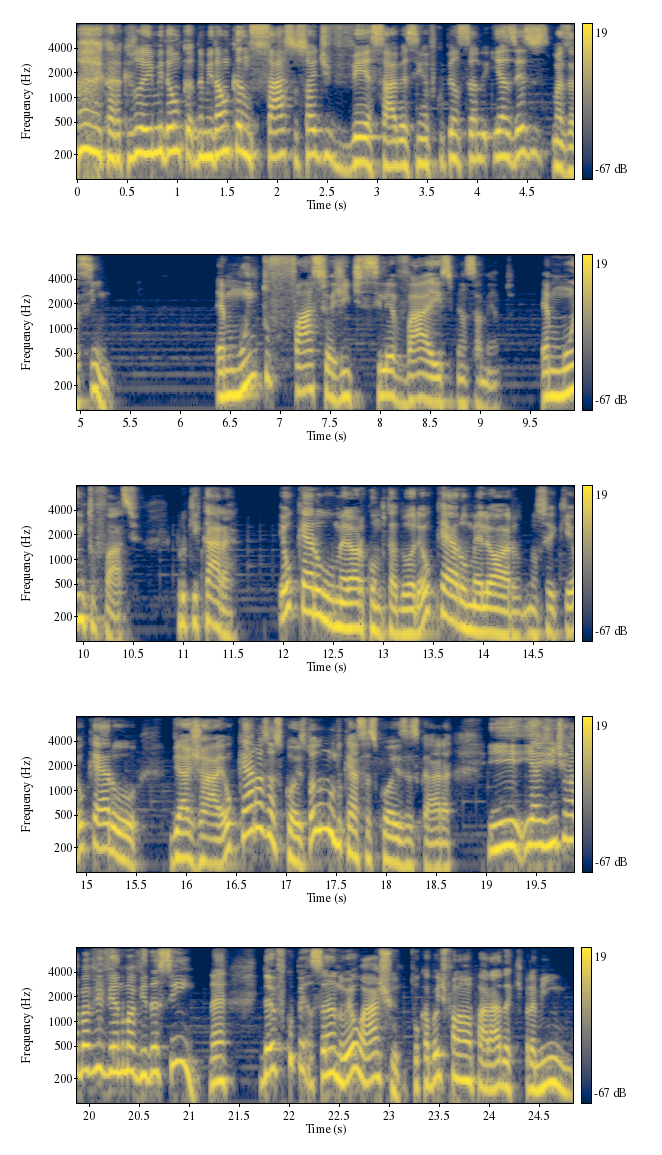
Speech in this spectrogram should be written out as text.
Ai, cara, aquilo aí me dá, um, me dá um cansaço só de ver, sabe? Assim, eu fico pensando, e às vezes, mas assim, é muito fácil a gente se levar a esse pensamento. É muito fácil. Porque, cara, eu quero o melhor computador, eu quero o melhor não sei o que, eu quero viajar, eu quero essas coisas, todo mundo quer essas coisas, cara. E, e a gente acaba vivendo uma vida assim, né? Daí eu fico pensando, eu acho, tu acabou de falar uma parada que para mim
